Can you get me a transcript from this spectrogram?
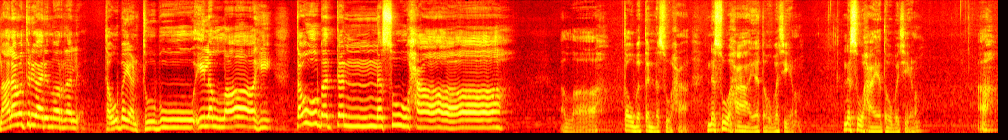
നാലാമത്തെ ഒരു കാര്യം എന്ന് പറഞ്ഞാൽ തൗബയാണ്. തൂബൂ ഇലല്ലാഹി തൗബത്തൻ തൗബത്തൻ നസൂഹ. നസൂഹായ തൗബ ചെയ്യണം. നസൂഹായ തൗബ ചെയ്യണം. ആ.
